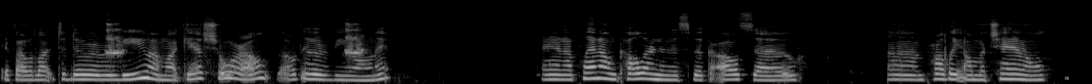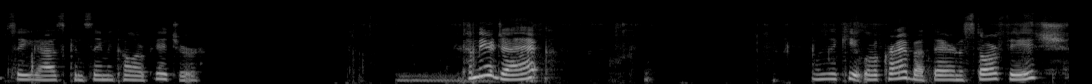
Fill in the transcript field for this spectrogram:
if I would like to do a review. I'm like, yeah, sure, I'll, I'll do a review on it. And I plan on coloring in this book also um, probably on my channel so you guys can see me color picture. Come here, Jack. There's a cute little crab out there and a starfish.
